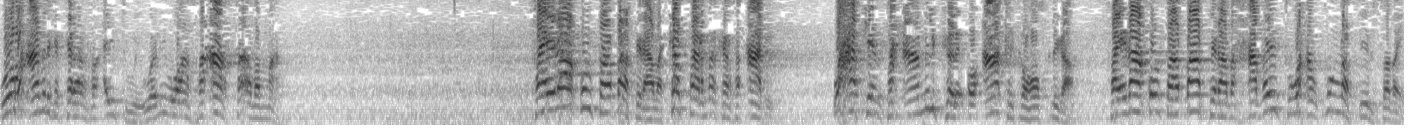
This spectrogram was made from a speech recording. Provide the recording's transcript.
wawa caamilka kale ra'aytu wey. Wali waa ra'aa ta'da faidaa qulta haddaad tidhahda ka saar marka ra'aadi. Waxaad keentaa caamil kale oo aakirka hoos dhiga. Faidaa qulta haddaad tidhahda xadaytu waxaan ku nasiibsaday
